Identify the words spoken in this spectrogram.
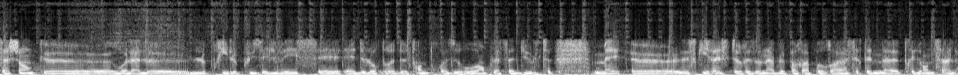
sachant que euh, voilà le, le prix le plus élevé est de l'ordre de 33 euros en place adulte, mais euh, ce qui reste raisonnable par rapport à certaines euh, très grandes salles.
